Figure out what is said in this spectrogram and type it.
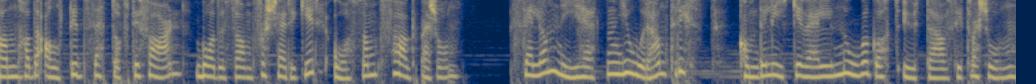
Han hadde alltid sett opp til faren, både som forsørger og som fagperson. Selv om nyheten gjorde han trist, kom det likevel noe godt ut av situasjonen.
